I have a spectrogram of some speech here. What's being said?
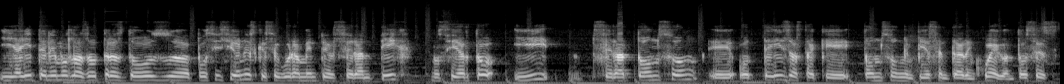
Y ahí tenemos las otras dos uh, posiciones que seguramente serán TIG, ¿no es cierto? Y será Thompson eh, o Taze hasta que Thompson empiece a entrar en juego. Entonces,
